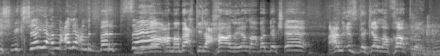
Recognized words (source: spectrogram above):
إيش بك شي يا أم علي؟ عم تبربسي. لا عم بحكي لحالي. يلا بدك شيء؟ عن إذنك يلا بخاطرك.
